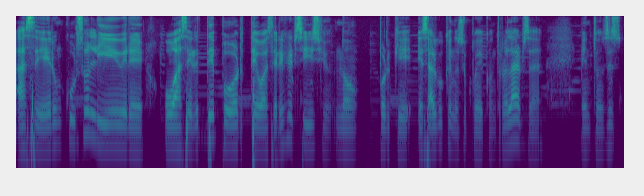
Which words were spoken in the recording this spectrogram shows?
hacer un curso libre o hacer deporte o hacer ejercicio. No, porque es algo que no se puede controlar, o sea, entonces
